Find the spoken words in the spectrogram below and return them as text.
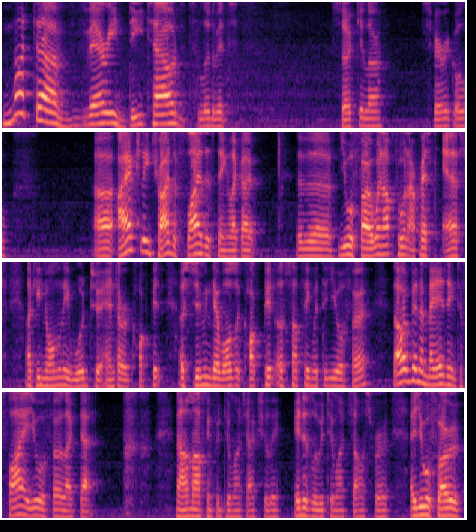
Not uh, very detailed. It's a little bit circular, spherical. Uh, I actually tried to fly this thing. Like I the UFO. I went up to it and I pressed F like you normally would to enter a cockpit, assuming there was a cockpit or something with the UFO. That would have been amazing to fly a UFO like that. now I'm asking for too much actually. It is a little bit too much to ask for a UFO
